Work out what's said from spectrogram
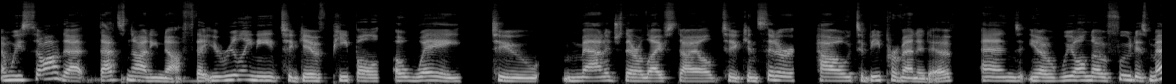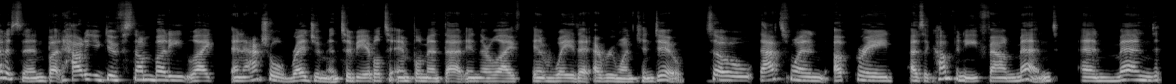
And we saw that that's not enough, that you really need to give people a way to manage their lifestyle, to consider how to be preventative. And, you know, we all know food is medicine, but how do you give somebody like an actual regimen to be able to implement that in their life in a way that everyone can do? So that's when Upgraid as a company found Mend. And Mend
